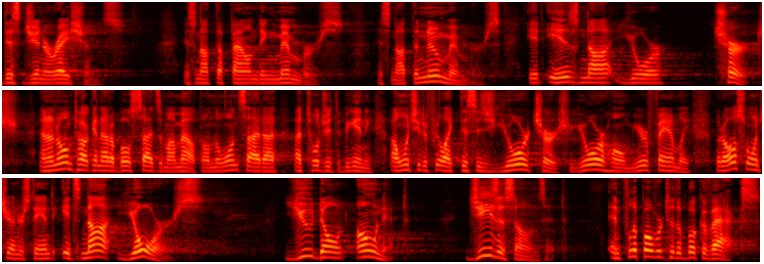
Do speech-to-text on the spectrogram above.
this generation's. It's not the founding members. It's not the new members. It is not your church. And I know I'm talking out of both sides of my mouth. On the one side, I, I told you at the beginning, I want you to feel like this is your church, your home, your family. But I also want you to understand it's not yours. You don't own it, Jesus owns it. And flip over to the book of Acts.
